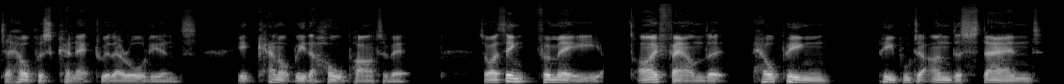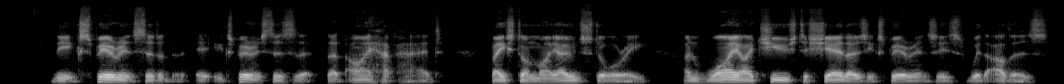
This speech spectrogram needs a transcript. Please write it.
to help us connect with our audience it cannot be the whole part of it. So i think for me i found that helping people to understand the experience that experiences that, that I have had based on my own story and why I choose to share those experiences with others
